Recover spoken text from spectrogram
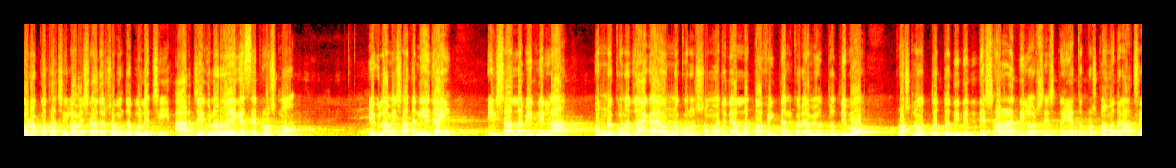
করার কথা ছিল, আমি সাড়ে দশটা পর্যন্ত বলেছি। আর যেগুলো রয়ে গেছে প্রশ্ন, এগুলো আমি সাথে নিয়ে যাই। ইনশাআল্লাহ বিদিনিল্লাহ অন্য কোনো জায়গায়, অন্য কোনো সময় যদি আল্লাহ তফিক দান করে, আমি উত্তর দিব। প্রশ্ন উত্তর তো দিতে দিতে সারা দিল শেষ নাই, এত প্রশ্ন আমাদের আছে।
